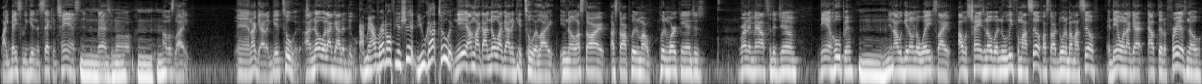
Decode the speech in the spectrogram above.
like basically getting a second chance at this basketball. I was like, man, I gotta get to it. I know what I gotta do. I mean, I read off your shit, you got to it. Yeah, I'm like, I know I gotta get to it. Like, you know, I start I start putting my putting work in, just running miles to the gym, then hooping. Mm-hmm. And I would get on the weights. Like I was changing over a new leaf for myself. I started doing it by myself. And then when I got out there to Fresno,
